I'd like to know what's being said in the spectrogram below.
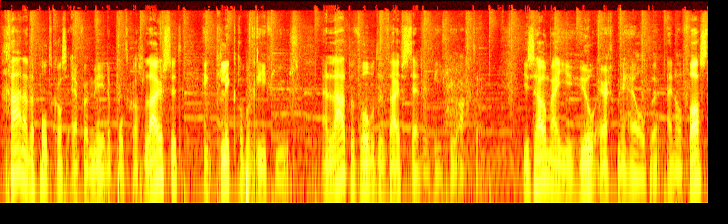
Ga naar de podcast app waarmee je de podcast luistert en klik op reviews. En laat bijvoorbeeld een 5 sterren review achter. Je zou mij hier heel erg mee helpen en alvast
